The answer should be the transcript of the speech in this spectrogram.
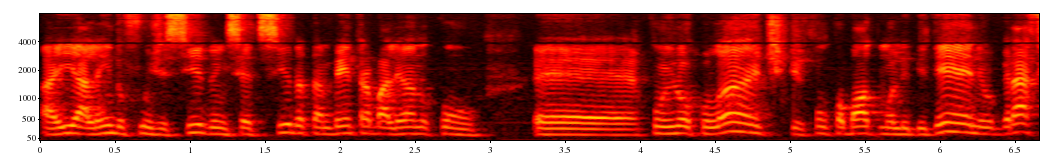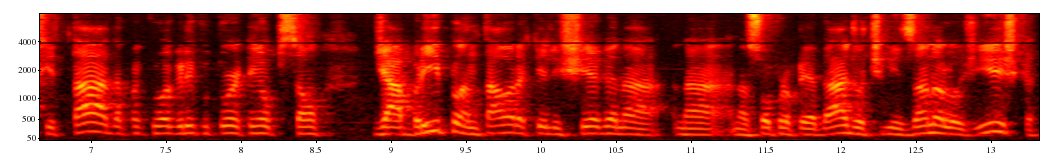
aí além do fungicida, inseticida, também trabalhando com, é, com inoculante, com cobalto molibdênio, grafitada, para que o agricultor tenha opção de abrir e plantar a hora que ele chega na, na, na, sua propriedade, otimizando a logística.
